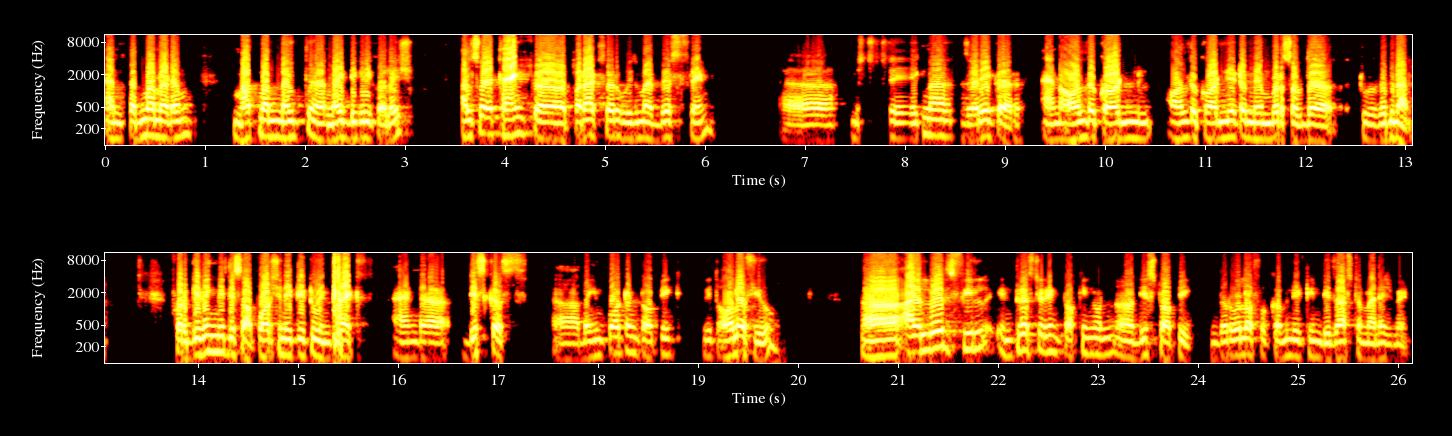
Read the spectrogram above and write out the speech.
and Padma Madam, Mahatma Night, Night Degree College. Also, I thank Parag sir, who is my best friend, uh, Mr. Eknath Zarekar, and all the all the coordinator members of the webinar for giving me this opportunity to interact and uh, discuss uh, the important topic with all of you. Uh, I always feel interested in talking on uh, this topic, the role of a community in disaster management.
